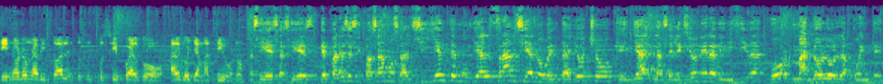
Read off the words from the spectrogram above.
y no era un habitual, entonces pues sí fue algo, algo llamativo, ¿no? Así es, así es. ¿Te parece si pasamos al siguiente Mundial, Francia 98, que ya la selección era dirigida por Manolo Lapuente?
